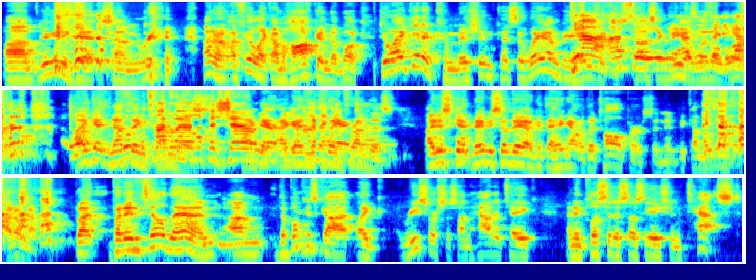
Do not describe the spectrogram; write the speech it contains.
Um, you're going to get some, re- I don't know, I feel like I'm hawking the book. Do I get a commission? Because the way I'm behaving Yeah, is causing me I a little say, worry. yeah. I get nothing We'll, we'll talk from about this. it off the show. I get, I get nothing from Joe. this. I just get maybe someday I'll get to hang out with a tall person and become a leader. I don't know. But but until then, um, the book has got like resources on how to take an implicit association test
